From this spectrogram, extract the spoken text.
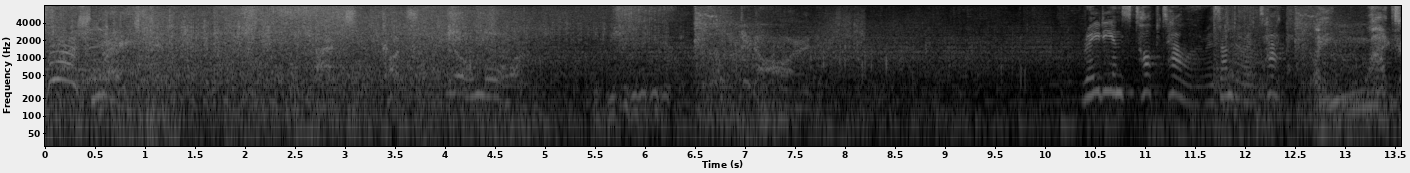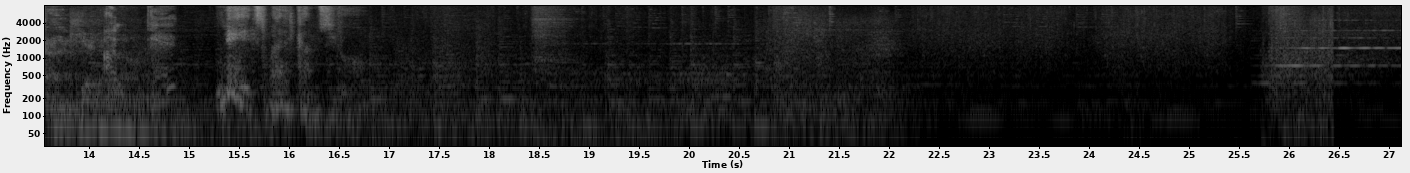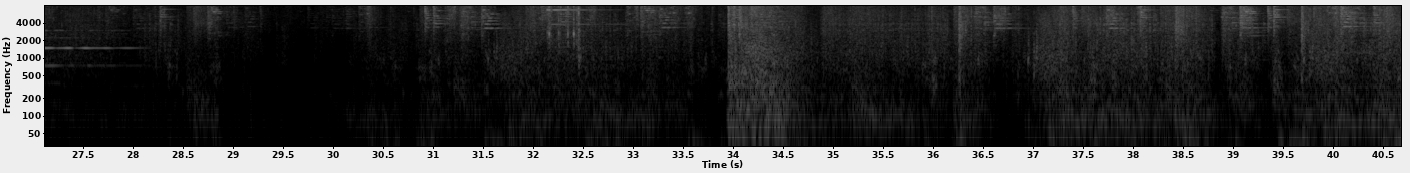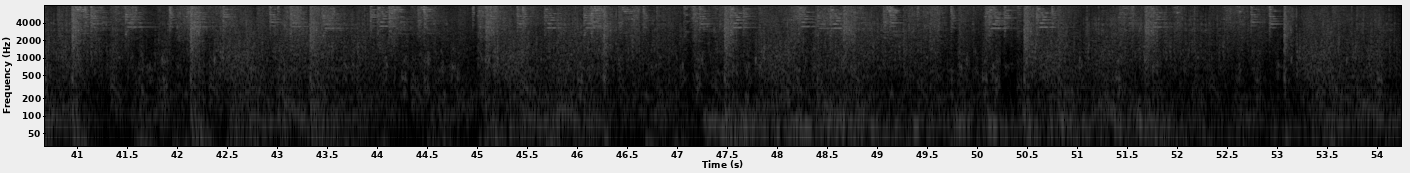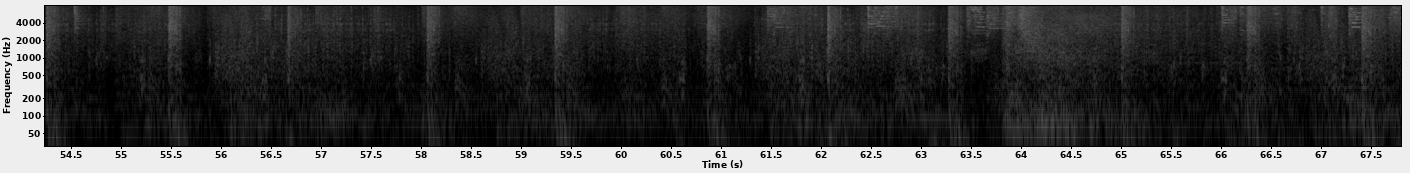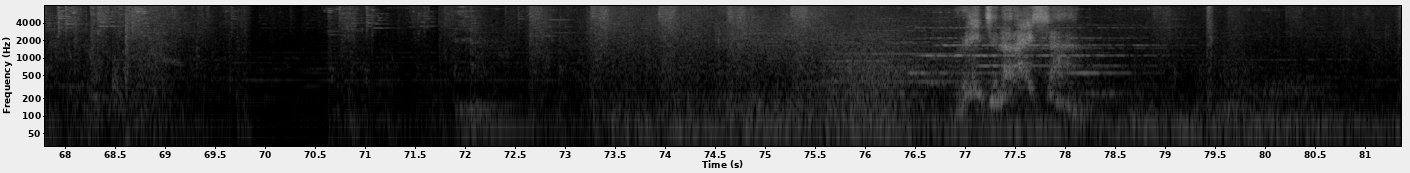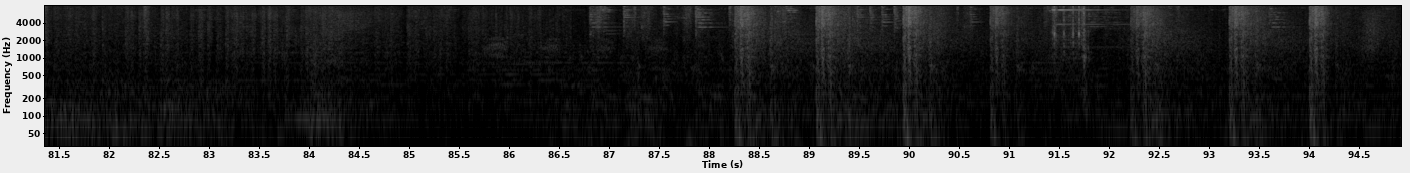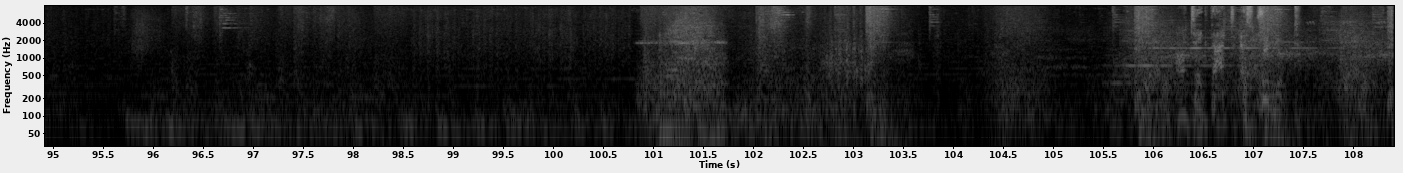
Flash mate! Axe cuts no more. Denied. Radiant's top tower is under attack. What? Undead? Nyx welcomes you. Regeneration! Take that as tribute.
